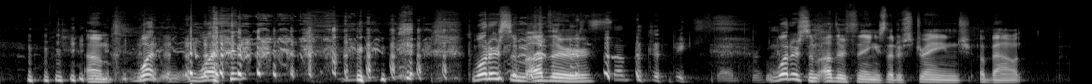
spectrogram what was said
Um, what what what are some other Something to be said for that. what are some other things that are strange about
